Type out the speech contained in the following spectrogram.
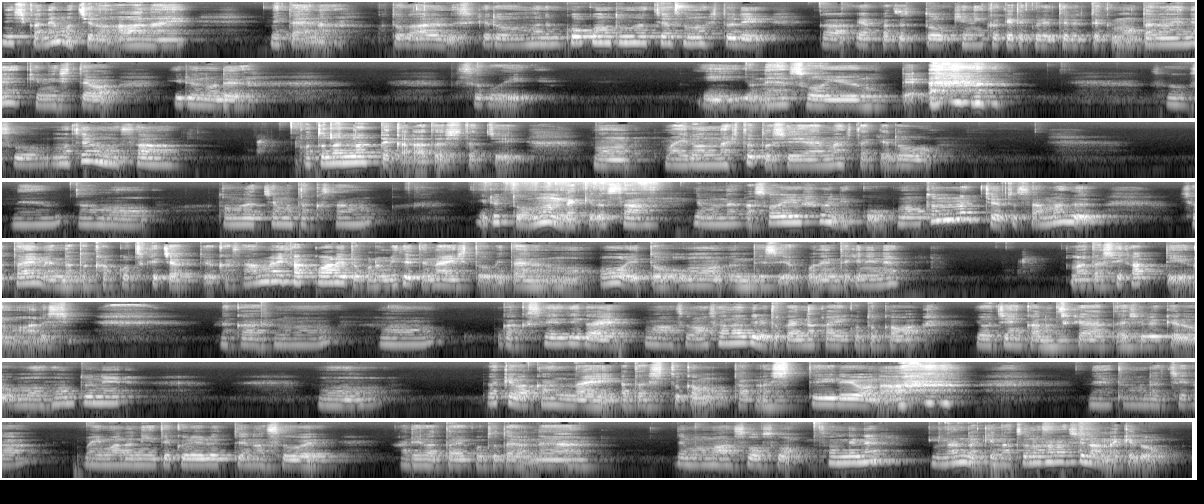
にしかね、もちろん会わないみたいなことがあるんですけど、まあでも高校の友達はその一人がやっぱずっと気にかけてくれてるっていうか、まあお互いね、気にしてはいるので、すごいいいよね、そういうのって。そうそう。もちろんさ、大人になってから私たちも、まあいろんな人と知り合いましたけど、ね、あもう友達もたくさんいると思うんだけどさ、でもなんかそういう風にこう、まあ大人になっちゃうとさ、まず初対面だと格好つけちゃうっていうかさあんまり格好悪いところ見せてない人みたいなのも多いと思うんですよ個人的にね。まあ私がっていうのもあるし。だかそのまあ学生時代まあその幼馴染とかに仲いい子とかは幼稚園からの付き合いだったりするけどもう本当にもうわけわかんない私とかも多分知っているような ね友達が、まあ、未だにいてくれるっていうのはすごいありがたいことだよね。でもまあそうそう。そんでねなんだっけ夏の話なんだけど。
